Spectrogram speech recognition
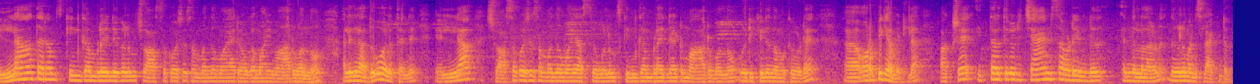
എല്ലാതരം സ്കിൻ കംപ്ലൈന്റുകളും ശ്വാസകോശ സംബന്ധമായ രോഗമായി മാറുമെന്നോ അല്ലെങ്കിൽ അതുപോലെ തന്നെ എല്ലാ ശ്വാസകോശ സംബന്ധമായ അസുഖങ്ങളും സ്കിൻ കംപ്ലൈന്റ് ആയിട്ട് മാറുമെന്നോ ഒരിക്കലും നമുക്കിവിടെ ഉറപ്പിക്കാൻ പറ്റില്ല. പക്ഷേ ഇത്തരത്തിലൊരു ചാൻസ് അവിടെ ഉണ്ട് എന്നുള്ളതാണ് നിങ്ങൾ മനസ്സിലാക്കേണ്ടത്.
